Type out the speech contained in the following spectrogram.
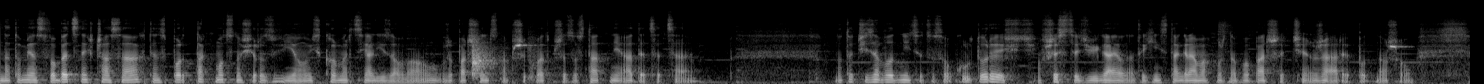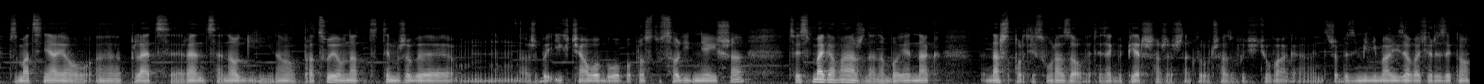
natomiast w obecnych czasach ten sport tak mocno się rozwijał i skomercjalizował, że patrząc na przykład przez ostatnie ADCC, no to ci zawodnicy to są kulturyści. Wszyscy dźwigają na tych Instagramach, można popatrzeć, ciężary podnoszą, wzmacniają e, plecy, ręce, nogi, no, pracują nad tym, żeby, mm, żeby ich ciało było po prostu solidniejsze, co jest mega ważne, no bo jednak nasz sport jest urazowy. To jest jakby pierwsza rzecz, na którą trzeba zwrócić uwagę, więc żeby zminimalizować ryzyko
